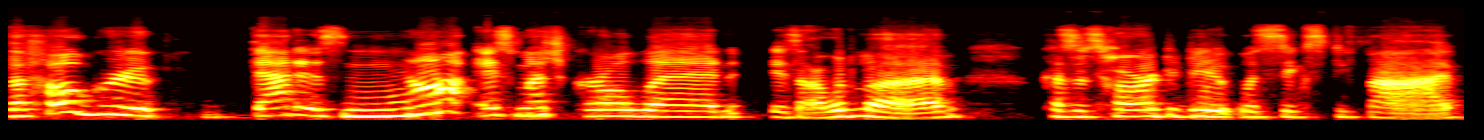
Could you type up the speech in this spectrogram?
The whole group, that is not as much girl led as I would love because it's hard to do it with 65.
